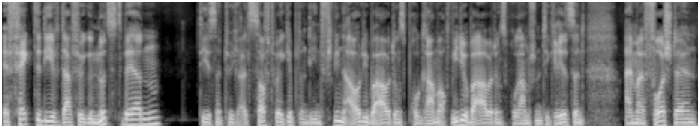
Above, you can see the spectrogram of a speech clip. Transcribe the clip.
Effekte, die dafür genutzt werden, die es natürlich als Software gibt und die in vielen Audiobearbeitungsprogrammen, auch Videobearbeitungsprogrammen schon integriert sind, einmal vorstellen.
